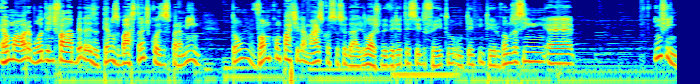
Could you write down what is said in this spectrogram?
é uma hora boa da gente falar, beleza, temos bastante coisas para mim, então vamos compartilhar mais com a sociedade. Lógico, deveria ter sido feito um tempo inteiro. Vamos assim, é... enfim,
